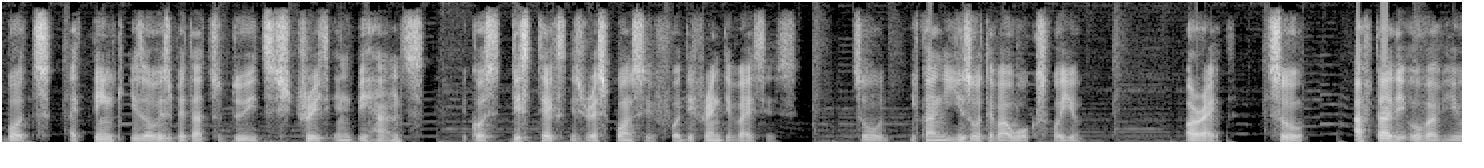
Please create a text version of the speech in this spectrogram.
but I think it's always better to do it straight in Behance because this text is responsive for different devices. So you can use whatever works for you. Alright, so after the overview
